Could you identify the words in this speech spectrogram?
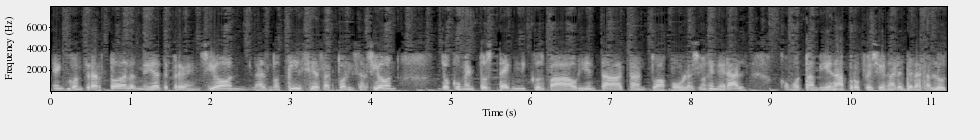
encontrar todas las medidas de prevención, las noticias, actualización, documentos técnicos, va orientada tanto a población general como también a profesionales de la salud,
